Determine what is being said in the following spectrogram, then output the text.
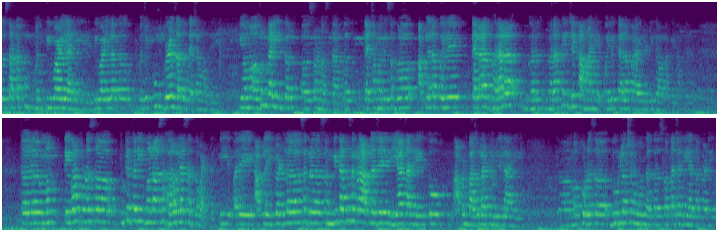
जसं आता खूप म्हणजे दिवाळी आहे दिवाळीला तर म्हणजे खूप वेळ जातो त्याच्यामध्ये. किंवा मग अजून काही इतर सण असतात तर त्याच्यामध्ये सगळं आपल्याला पहिले त्याला घराला घर घरातील जे काम आहे पहिले त्याला प्रायोरिटी द्यावं लागेल. तर मग तेव्हा थोडंसं कुठेतरी मला असं हरवल्यासारखं वाटतं की अरे आपलं इकडलं सगळं संगीताचं सगळं आपलं जे रियाज आहे तो आपण बाजूला ठेवलेला आहे. मग थोडंसं दुर्लक्ष होऊन जातं स्वतःच्या रियाजाकडे.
